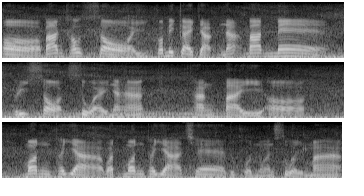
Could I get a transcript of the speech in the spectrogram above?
เออบ้านเข้าซอย ก็ไม่ไกลจากณบ้านแม่รีสอร์ทสวยนะฮะทางไปเออม่อนพญาวัดม่อนพญาแช่ ทุกคนตรงนั้นสวยมาก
